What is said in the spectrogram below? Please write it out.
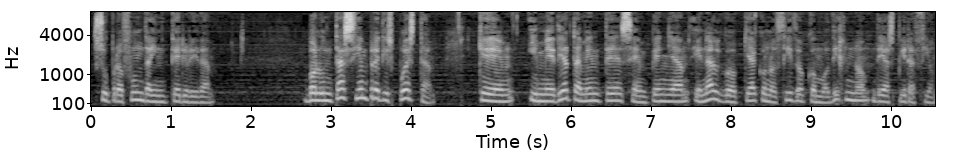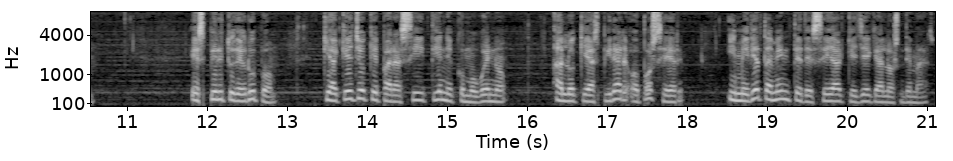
su profunda interioridad. Voluntad siempre dispuesta, que inmediatamente se empeña en algo que ha conocido como digno de aspiración. Espíritu de grupo, que aquello que para sí tiene como bueno, a lo que aspirar o poseer, inmediatamente desea que llegue a los demás.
